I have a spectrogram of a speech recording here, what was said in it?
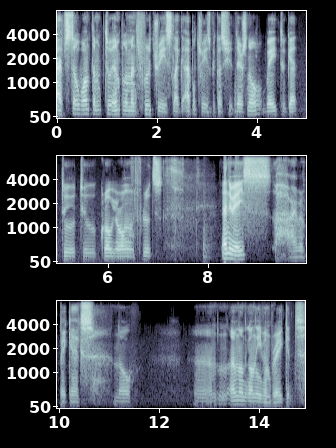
I, still want them to implement fruit trees like the apple trees because there's no way to get to to grow your own fruits. Anyways, iron pickaxe. No, uh, I'm, I'm not gonna even break it.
